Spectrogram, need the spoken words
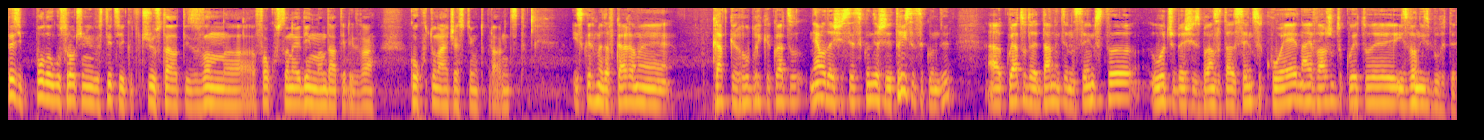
тези по-дългосрочни инвестиции като че остават извън а, фокуса на един мандат или два, колкото най-често имат правниците. Искахме да вкараме кратка рубрика, която няма да е 60 секунди, а ще е 30 секунди, а, която да е данните на седмицата. Лъчо беше избран за тази седмица. Кое е най-важното, което е извън изборите?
